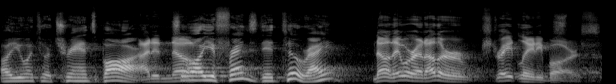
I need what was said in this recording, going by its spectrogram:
Oh, you went to a trans bar. I didn't know. So know. all your friends did too, right? No, they were at other straight lady bars.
